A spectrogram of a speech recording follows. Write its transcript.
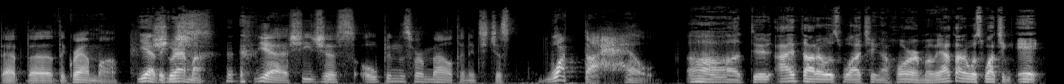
that the the grandma Yeah, the grandma. yeah she just opens her mouth and it's just what the hell Oh, dude, I thought I was watching a horror movie. I thought I was watching it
